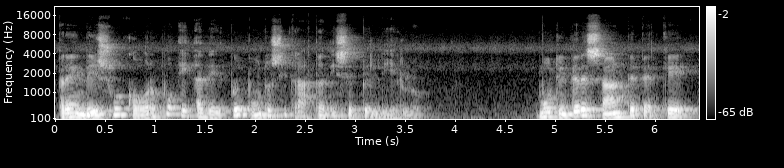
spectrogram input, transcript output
prende il suo corpo e a quel punto si tratta di seppellirlo. Molto interessante perché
